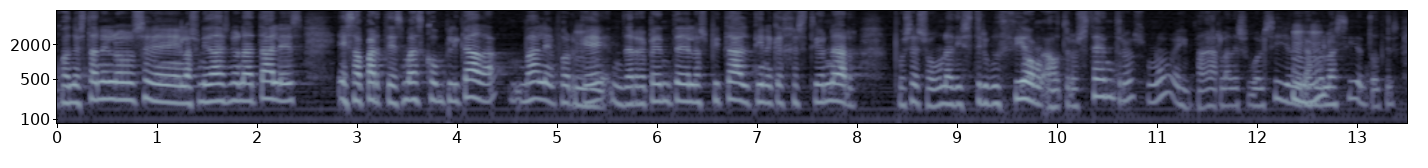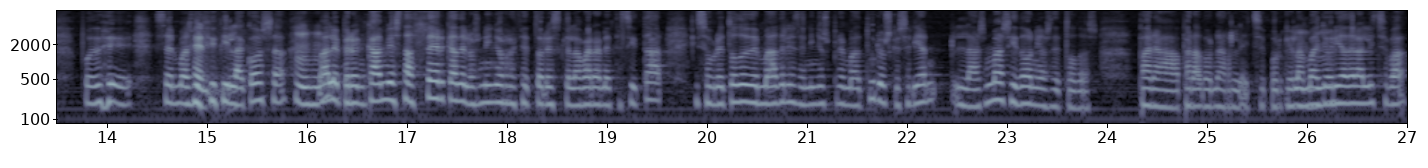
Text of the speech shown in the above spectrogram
Cuando están en los en las unidades neonatales esa parte es más complicada vale porque de repente el hospital tiene que gestionar pues eso, una distribución a otros centros ¿no? y pagarla de su bolsillo, digámoslo así, entonces puede ser más difícil la cosa, ¿vale? Pero en cambio está cerca de los niños receptores que la van a necesitar y sobre todo de madres de niños prematuros, que serían las más idóneas de todas para, para donar leche, porque la mayoría de la leche va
